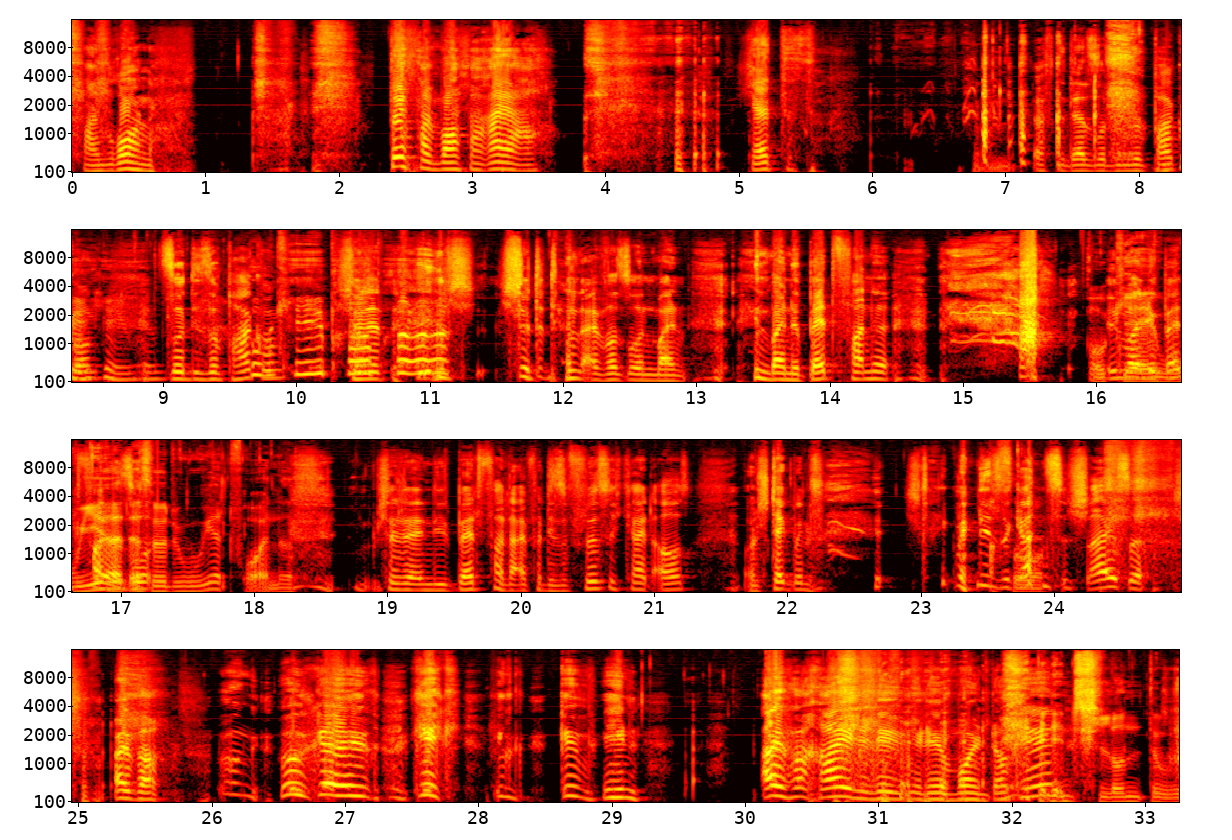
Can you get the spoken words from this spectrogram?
Mein Sohn. Büffelmozzarella. Jetzt. Dann öffnet er so diese Packung. So diese Packung. Okay, schüttet, schüttet dann einfach so in, mein, in meine Bettpfanne, Okay, meine Bettpfanne weird. so- Das wird weird, Freunde. schüttet in die Bettpfanne einfach diese Flüssigkeit aus und steckt mir, steckt mir diese Ach so. ganze Scheiße einfach. Okay, gib, gib ihn einfach rein in den, in Mund, In okay? den Schlund, du.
